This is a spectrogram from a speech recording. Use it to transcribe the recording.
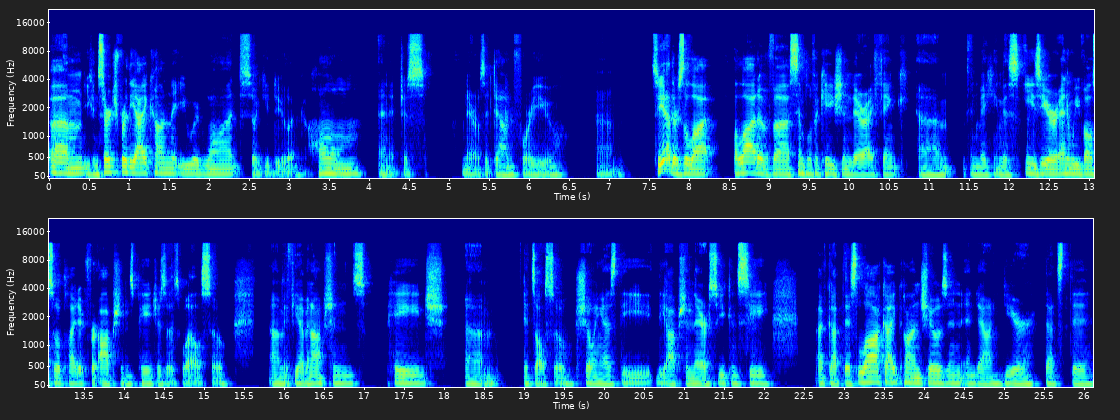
Um, you can search for the icon that you would want. So you could do like home, and it just narrows it down for you. Um, so yeah, there's a lot a lot of uh, simplification there, I think, um, in making this easier. And we've also applied it for options pages as well. So um, if you have an options page, um, it's also showing as the the option there. So you can see I've got this lock icon chosen, and down here, that's the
